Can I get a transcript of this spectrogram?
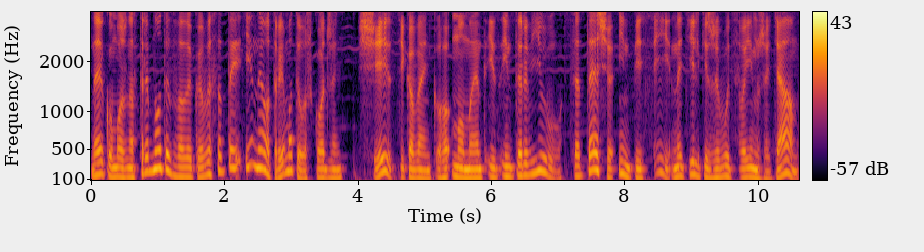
на яку можна стрибнути з великої висоти і не отримати ушкоджень. Ще із цікавенького момент із інтерв'ю це те, що NPC не тільки живуть своїм життям,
